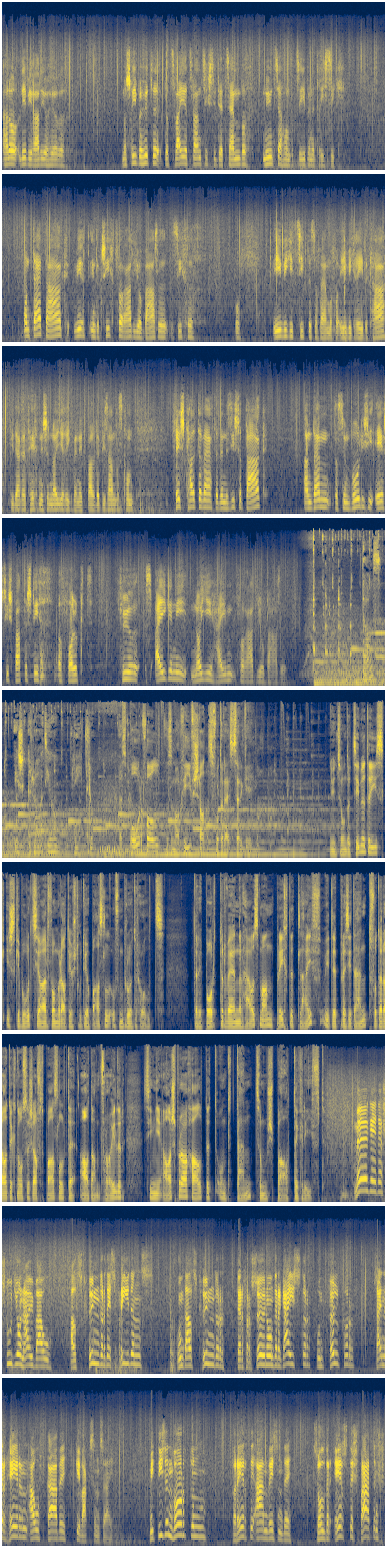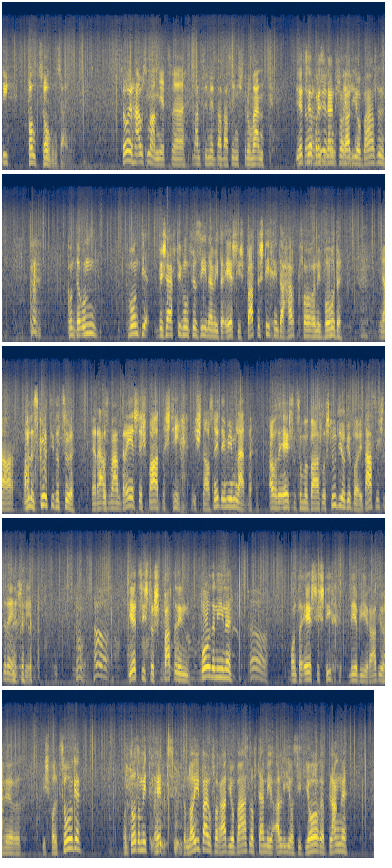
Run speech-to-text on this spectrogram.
Hallo, liebe Radiohörer. Wir schreiben heute den 22. Dezember 1937. Und dieser Tag wird in der Geschichte von Radio Basel sicher auf ewige Zeiten, sofern man von ewig reden kann, bei dieser technischen Neuerung, wenn nicht bald etwas anderes kommt, festgehalten werden. Denn es ist der Tag, an dem der symbolische erste Spattenstich erfolgt für das eigene neue Heim von Radio Basel. Das ist Radio Retro. Ein Ohr voll aus dem Archivschatz von der SRG. 1937 ist das Geburtsjahr vom Radiostudio Basel auf dem Bruderholz. Der Reporter Werner Hausmann berichtet live, wie der Präsident der Radiogenossenschaft Basel, der Adam Freuler, seine Ansprache haltet und dann zum Spaten greift. Möge der Studioneubau als Künder des Friedens und als Künder der Versöhnung der Geister und Völker seiner hehren Aufgabe gewachsen sein. Mit diesen Worten, verehrte Anwesende, soll der erste Spatenstich vollzogen sein. So, Herr Hausmann, jetzt äh, lassen Sie mir da das Instrument. Jetzt, Herr Präsident von Radio Basel, kommt eine ungewohnte Beschäftigung für Sie, nämlich der erste Spattenstich in der hartgefrorenen Boden. Ja. Alles Gute dazu. Herr Hausmann, der erste Spatenstich ist das nicht in meinem Leben. Aber der erste zum Basler Studiogebäude. Das ist der erste. Jetzt ist der Spatten in den Boden rein. Und der erste Stich, liebe Radiohörer, ist vollzogen. Und damit hat der Neubau von Radio Basel, auf dem wir alle ja seit Jahren planen,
